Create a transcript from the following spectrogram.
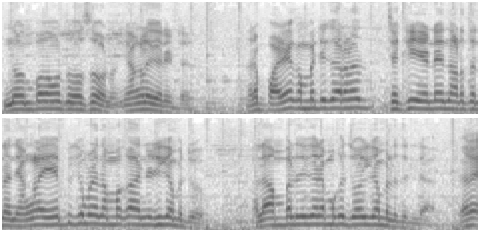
ഇന്ന് ഒമ്പതാമത്തെ ദിവസമാണ്. ഞങ്ങൾ കയറിയിട്ട്. അന്നേരം പഴയ കമ്മിറ്റിക്കാരാണ് ചെക്ക് ചെയ്യേണ്ടത് നടത്തുന്നത്. ഞങ്ങളെ ഏൽപ്പിക്കുമ്പോഴേ നമുക്ക് അന്വേഷിക്കാൻ പറ്റുമോ? അല്ല അമ്പലത്തിൽ കയറി നമുക്ക് ചോദിക്കാൻ പറ്റത്തില്ല. അതെ,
